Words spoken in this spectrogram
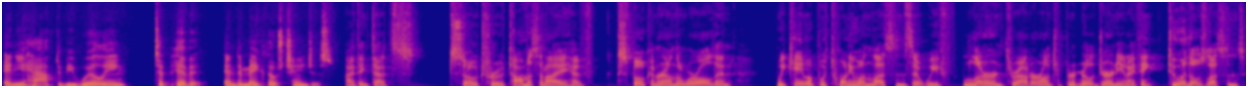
and you have to be willing to pivot and to make those changes. I think that's so true. Thomas and I have spoken around the world and we came up with 21 lessons that we've learned throughout our entrepreneurial journey. And I think two of those lessons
